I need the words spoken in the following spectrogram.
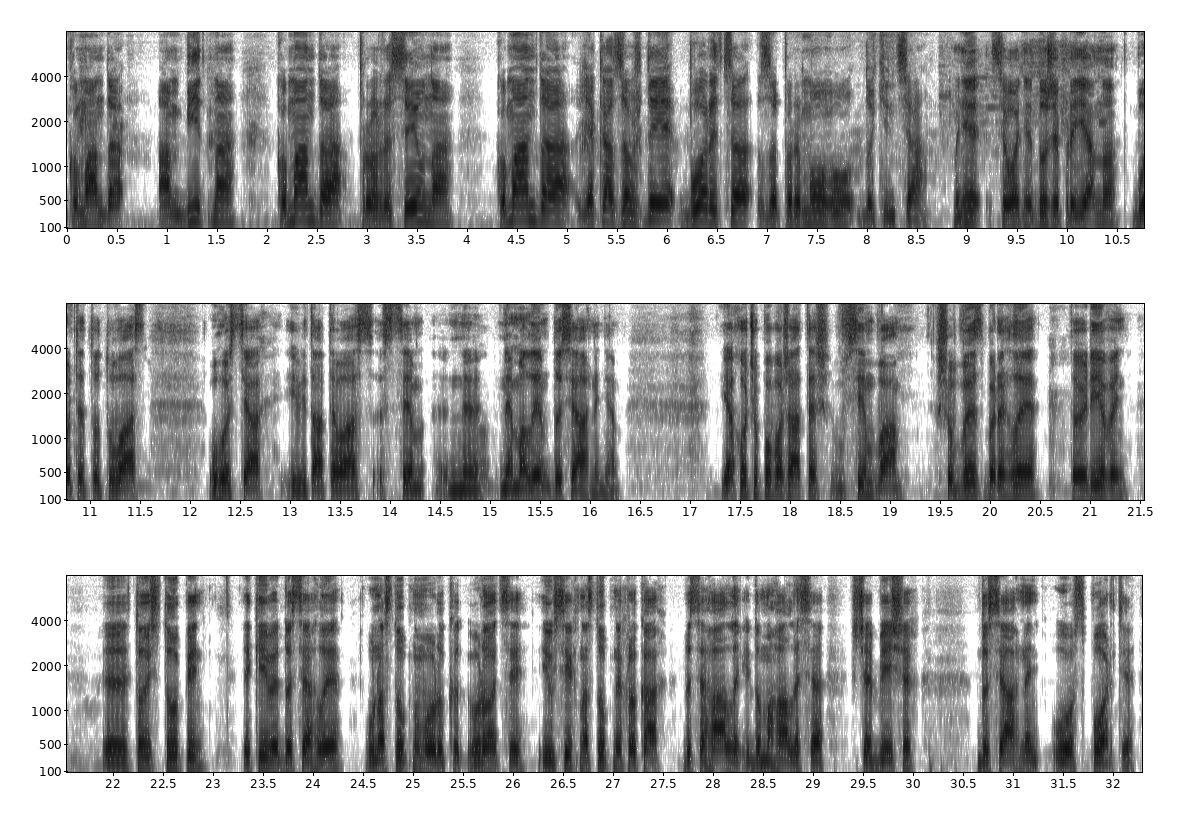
команда амбітна, команда прогресивна, команда, яка завжди бореться за перемогу до кінця. Мені сьогодні дуже приємно бути тут у вас у гостях і вітати вас з цим немалим досягненням. Я хочу побажати всім вам, щоб ви зберегли той рівень, е, той ступінь, який ви досягли у наступному році, і у всіх наступних роках досягали і домагалися ще більших досягнень у спорті.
